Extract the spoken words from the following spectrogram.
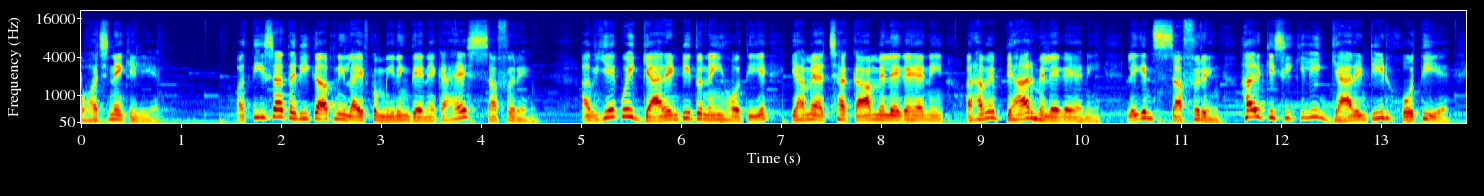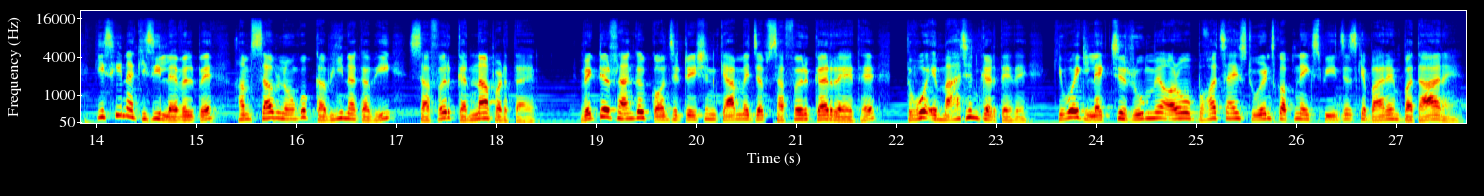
पहुँचने के लिए। और तीसरा तरीका अपनी लाइफ को मीनिंग देने का है सफरिंग अब ये कोई गारंटी तो नहीं होती है कि हमें अच्छा काम मिलेगा या नहीं और हमें प्यार मिलेगा या नहीं, लेकिन सफरिंग हर किसी के लिए गारंटीड होती है। किसी ना किसी लेवल पे हम सब लोगों को कभी ना कभी सफ़र करना पड़ता है। विक्टर फ्रैंकल कॉन्सेंट्रेशन कैंप में जब सफ़र कर रहे थे तो वो इमेजिन करते थे कि वो एक लेक्चर रूम में और वो बहुत सारे स्टूडेंट्स को अपने एक्सपीरियंसेस के बारे में बता रहे हैं।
